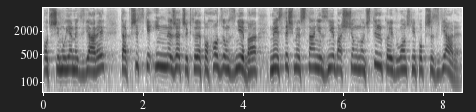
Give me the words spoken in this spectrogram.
otrzymujemy z wiary, tak wszystkie inne rzeczy, które pochodzą z nieba, my jesteśmy w stanie z nieba ściągnąć tylko i wyłącznie poprzez wiarę.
